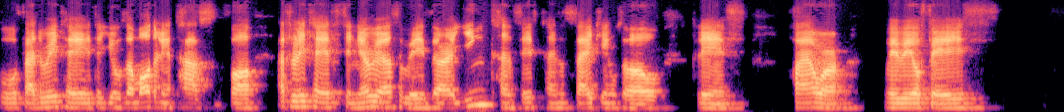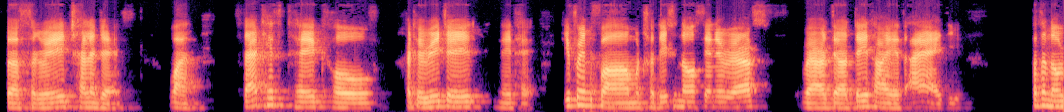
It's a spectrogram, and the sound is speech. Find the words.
to federated user modeling tasks for isolated scenarios with inconsistent settings of cleans. However, we will face the three challenges. One, statistical heterogeneity, different from traditional scenarios where the data is IID. Personal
